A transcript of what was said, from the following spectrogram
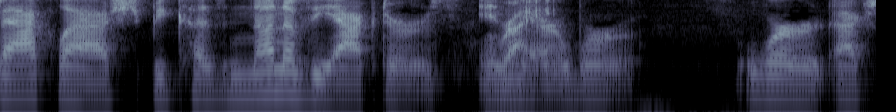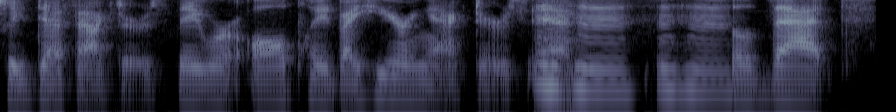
backlash because none of the actors in Right. there were were actually deaf actors. They were all played by hearing actors, and Mm-hmm, mm-hmm. so that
